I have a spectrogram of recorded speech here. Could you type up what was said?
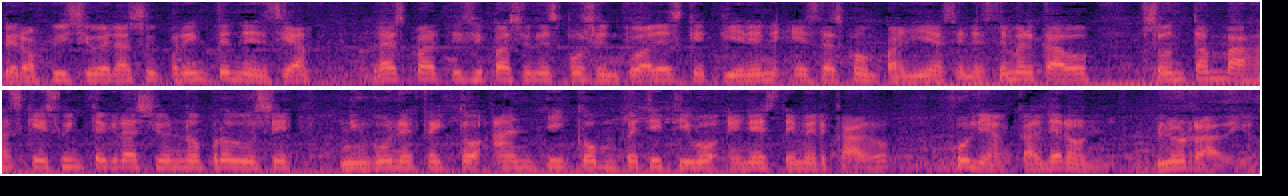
Pero a juicio de la superintendencia, las participaciones porcentuales que tienen estas compañías en este mercado son tan bajas que su integración no produce ningún efecto anticompetitivo en este mercado. Julián Calderón, Blue Radio.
